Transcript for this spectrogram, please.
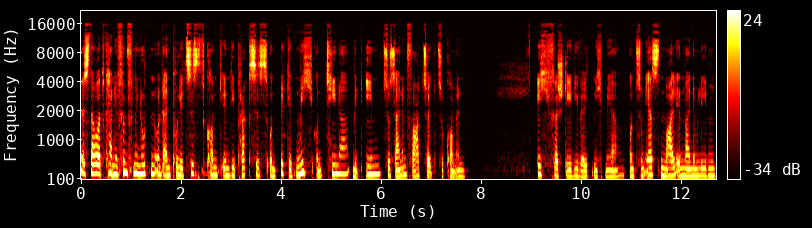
Es dauert keine fünf Minuten und ein Polizist kommt in die Praxis und bittet mich und Tina, mit ihm zu seinem Fahrzeug zu kommen. Ich verstehe die Welt nicht mehr und zum ersten Mal in meinem Leben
